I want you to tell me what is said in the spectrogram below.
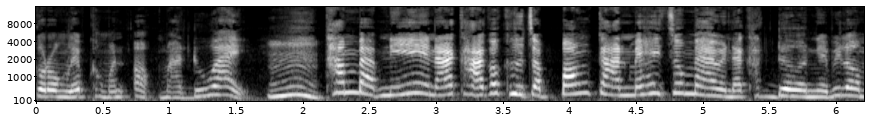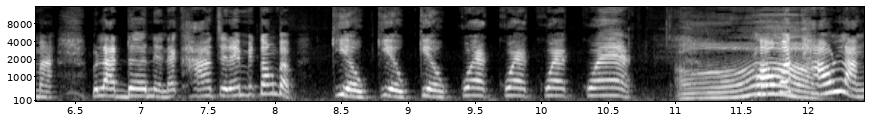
กรงเล็บของมันออกมาด้วยอืมทำแบบนี้นะคะก็คือจะป้องกันไม่ให้เจ้าแมวเนี่ยนะคะเดินไงพี่โลมา เวลาเดินเนี่ยนะคะ จะได้ไม่ต้องแบบเกี่ยวเกี่ยวเกี่ยวแกวกแกวกแกวกแกวกอ๋อ เพราะว่าเท้าหลัง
